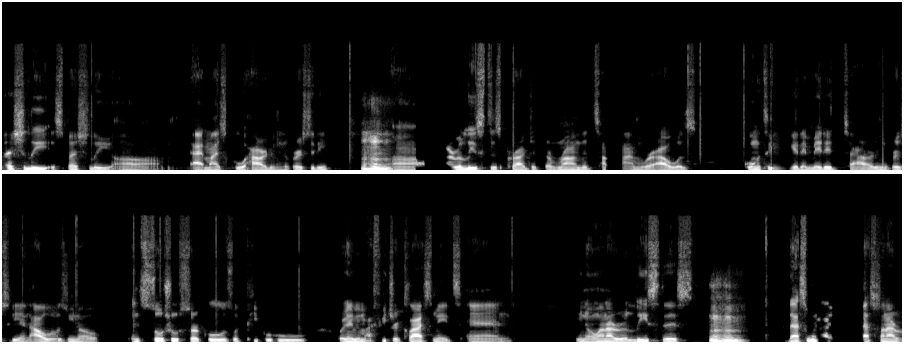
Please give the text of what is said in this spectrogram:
especially especially um, at my school, Howard University. hmm Um, I released this project around the time where I was going to get admitted to Howard University, and I was, you know, in social circles with people who were going to be my future classmates. And you know, when I released this, hmm that's when I that's when I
